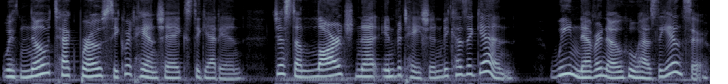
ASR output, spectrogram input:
with no tech bro secret handshakes to get in, just a large net invitation because, again, we never know who has the answer.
